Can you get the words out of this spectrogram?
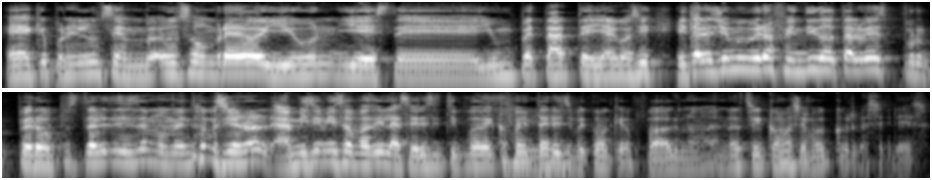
eh, hay que ponerle un, un, sombrero y un, y este, y un petate y algo así. Y tal vez yo me hubiera ofendido, tal vez, por, pero pues tal vez en ese momento, pues yo no, a mí se me hizo fácil hacer ese tipo de comentarios y fue como que, fuck, no, no sé cómo se me ocurre hacer eso.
